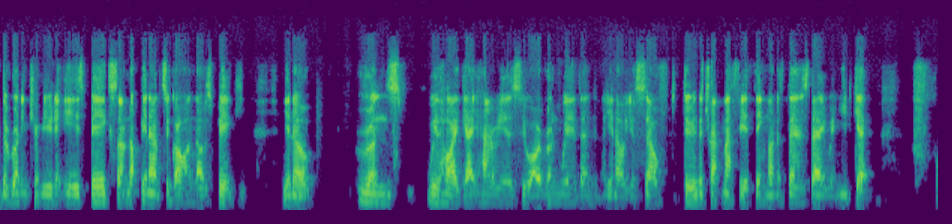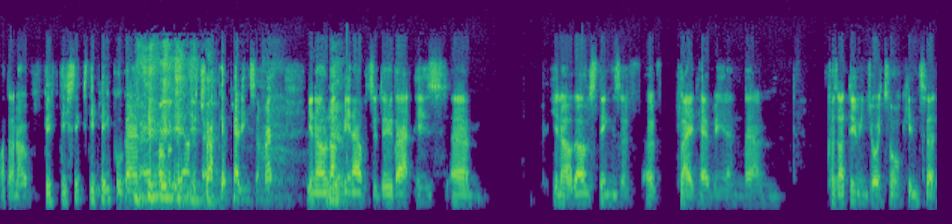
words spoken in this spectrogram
the running community is big. So not being able to go on those big, you know, runs with Highgate Harriers who I run with and, you know, yourself doing the Track Mafia thing on a Thursday when you'd get, I don't know, 50, 60 people down there probably on the track at Paddington Rec. You know, not yeah. being able to do that is, um, you know, those things have, have played heavy and, um, because I do enjoy talking to,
